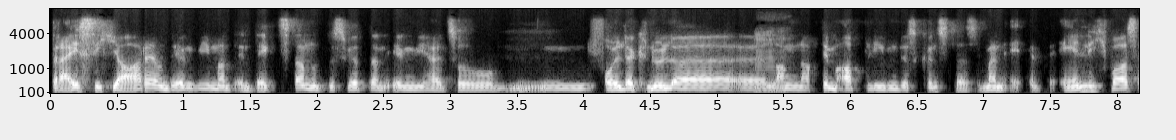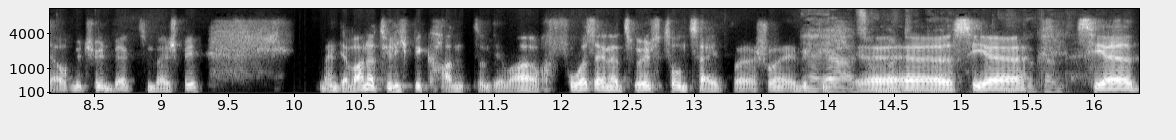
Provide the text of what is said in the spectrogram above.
30 Jahre und irgendjemand entdeckt es dann und das wird dann irgendwie halt so mm, voll der Knüller äh, mhm. lang nach dem Ableben des Künstlers. Ich meine, ähnlich war es ja auch mit Schönberg zum Beispiel. Ich meine, der war natürlich bekannt und der war auch vor seiner Zwölftonzeit war er schon wirklich ja, ja, äh, sehr, sehr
